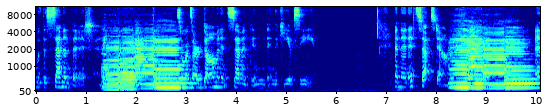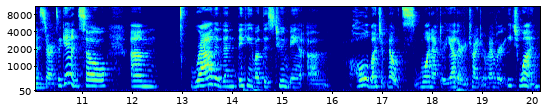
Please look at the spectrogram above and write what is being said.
with the seventh in it. So it's our dominant seventh in, in the key of C. And then it steps down and it starts again. So um, rather than thinking about this tune being um, a whole bunch of notes, one after the other, and trying to remember each one,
